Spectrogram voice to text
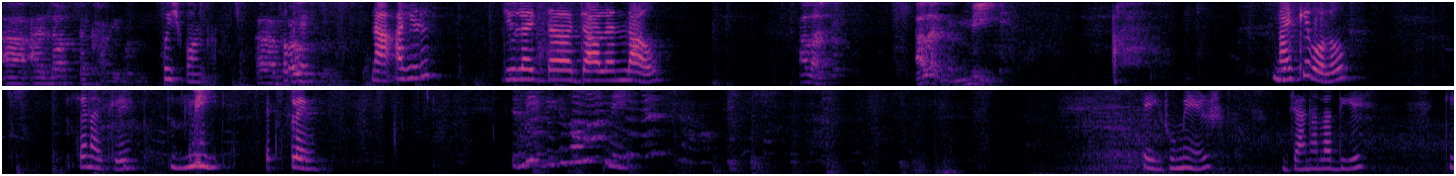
Uh, I love the curry one. Which one? Uh, Okay. both. Now, Ahil, do you like the dal and lao? I like. I like the meat. Nicely বলো। Say nicely me. Explain. The meat because I love meat. এই রুমের জানালা দিয়ে কি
